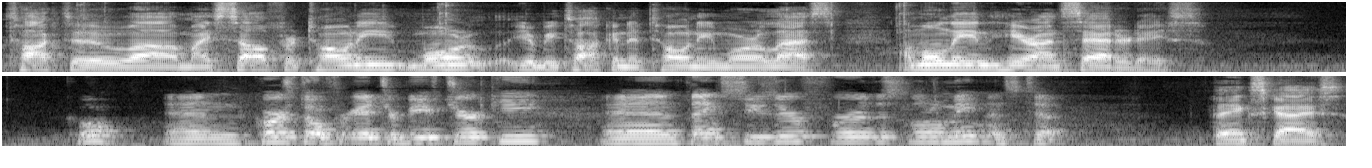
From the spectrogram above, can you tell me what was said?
Talk to uh, myself or Tony. More, you'll be talking to Tony more or less. I'm only in here on Saturdays. Cool. And of course, don't forget your beef jerky. And thanks, Cesare, for this little maintenance tip. Thanks, guys.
